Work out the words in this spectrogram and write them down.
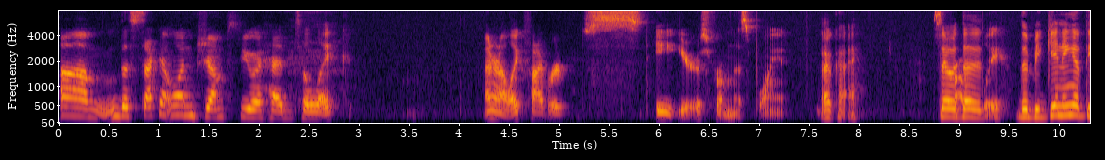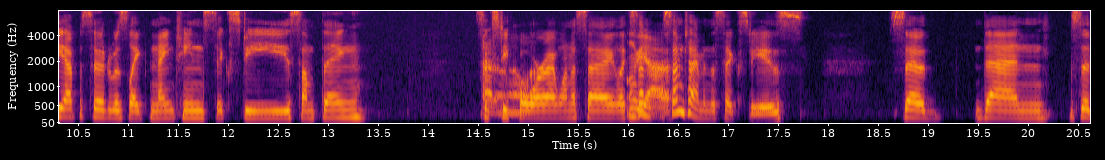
Um, the second one jumps you ahead to like I don't know, like five or eight years from this point. Okay. So Probably. the the beginning of the episode was like 1960 something. I don't know. 64, I, want to say, like Oh, some, yeah. sometime in the 60s. So then, so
